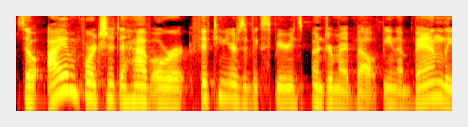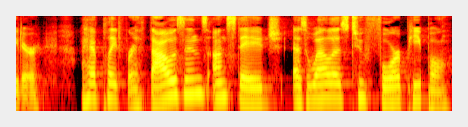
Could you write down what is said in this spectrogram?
So I am fortunate to have over 15 years of experience under my belt being a band leader. I have played for thousands on stage as well as to four people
